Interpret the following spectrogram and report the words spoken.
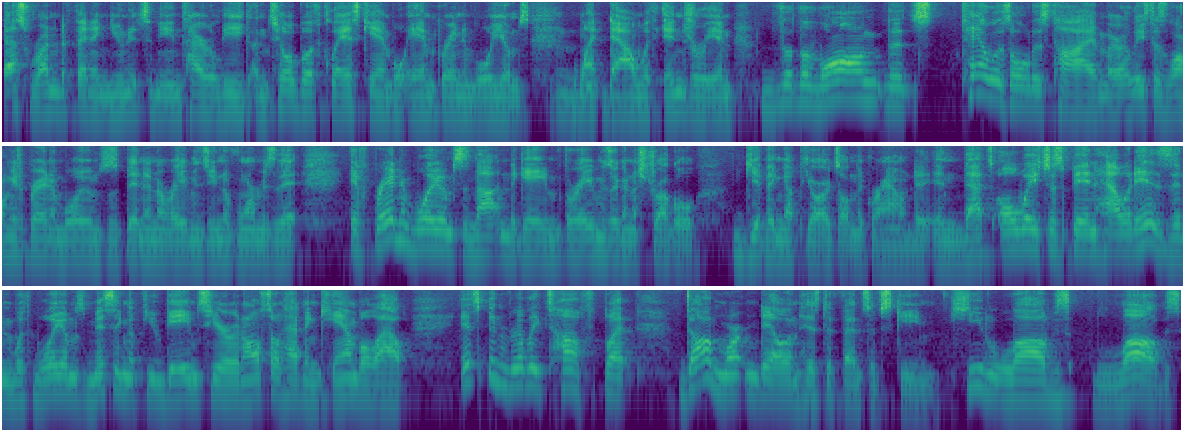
best run defending units in the entire league until both Calais Campbell and Brandon Williams mm. went down with injury. And the, the long the tale as old as time, or at least as long as Brandon Williams has been in a Ravens uniform, is that if Brandon Williams is not in the game, the Ravens are going to struggle giving up yards on the ground. And that's always just been how it is. And with Williams missing a few games here and also having Campbell out, it's been really tough. But Don Martindale and his defensive scheme, he loves, loves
